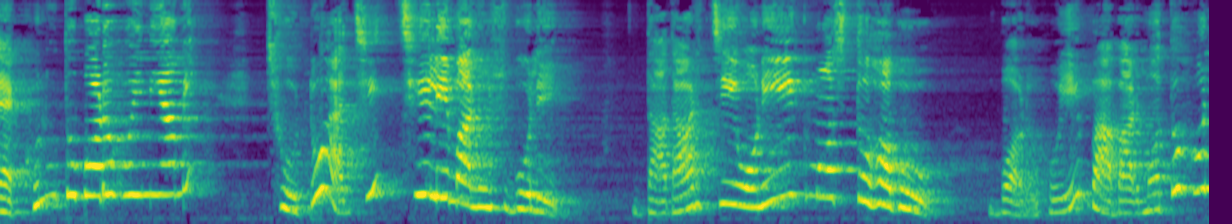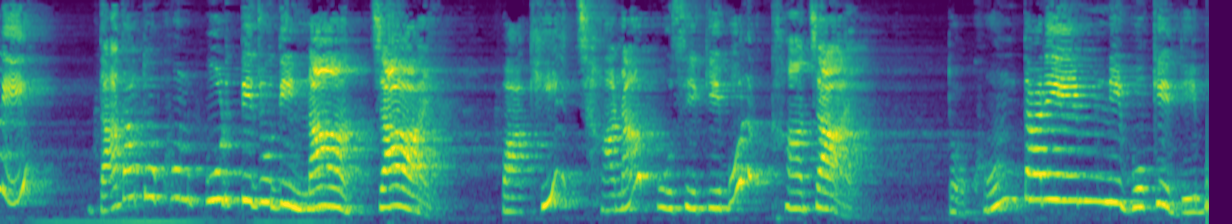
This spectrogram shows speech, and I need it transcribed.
এখনও তো বড় হইনি আমি। ছোট আছি ছেলে মানুষ বলে। দাদার চেয়ে অনেক মস্ত হব। বড় হয়ে বাবার মতো হলে দাদা তখন পড়তে যদি না চায়, পাখির ছানা পোষে কেবল খাঁচায়। তখন তারে এমনি বকে দেব,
